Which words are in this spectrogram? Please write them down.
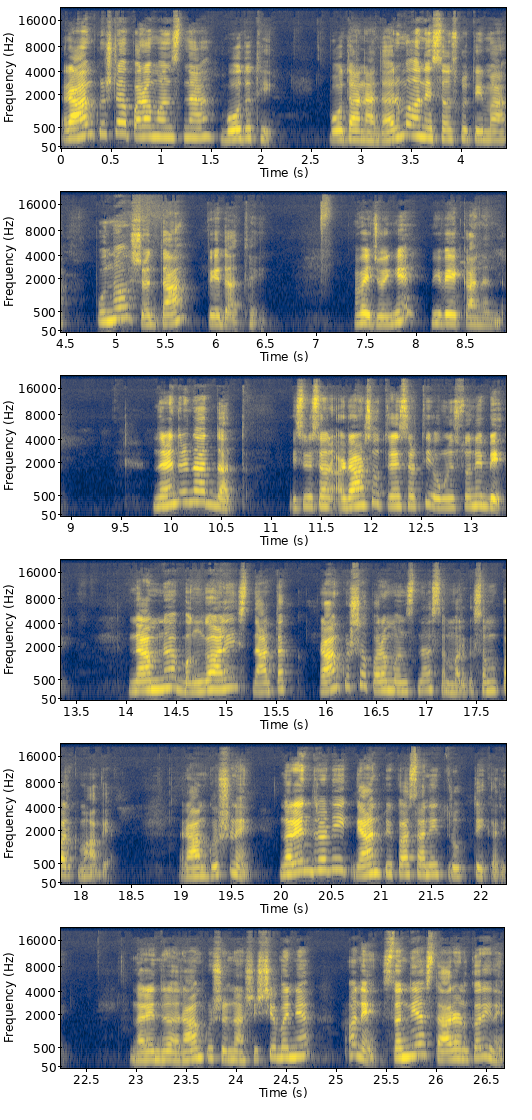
રામકૃષ્ણ પરમહંસના બોધથી પોતાના ધર્મ અને સંસ્કૃતિમાં પુનઃ શ્રદ્ધા પેદા થઈ. હવે જોઈએ વિવેકાનંદ. નરેન્દ્રનાથ દત્ત, ઈસવીસન અઢારસો ત્રેસઠથી ઓગણીસો ને બે, નામના બંગાળી સ્નાતક રામકૃષ્ણ પરમહંસના સંપર્કમાં આવ્યા. રામકૃષ્ણે નરેન્દ્રની જ્ઞાન પીપાસાની તૃપ્તિ કરી. નરેન્દ્ર રામકૃષ્ણના શિષ્ય બન્યા અને સંન્યાસ ધારણ કરીને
